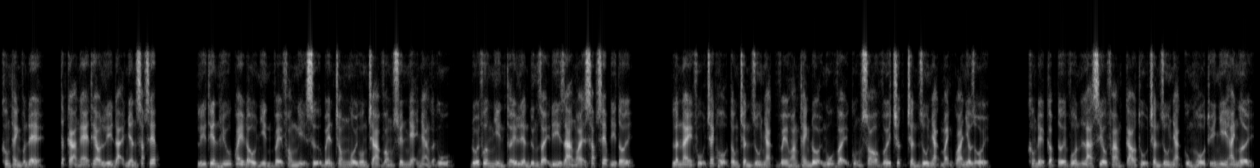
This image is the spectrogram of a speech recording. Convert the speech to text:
Không thành vấn đề, tất cả nghe theo lý đại nhân sắp xếp. Lý thiên hữu quay đầu nhìn về phòng nghị sự bên trong ngồi uống trà vong xuyên nhẹ nhàng gật gù, đối phương nhìn thấy liền đứng dậy đi ra ngoài sắp xếp đi tới. Lần này phụ trách hộ tống trần du nhạc về hoàng thành đội ngũ vậy cũng so với trước trần du nhạc mạnh quá nhiều rồi. Không đề cập tới vốn là siêu phàm cao thủ trần du nhạc cùng hồ thúy nhi hai người,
